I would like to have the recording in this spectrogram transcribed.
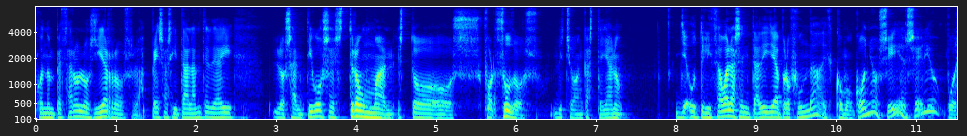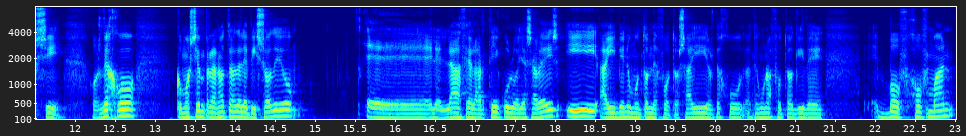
cuando empezaron los hierros, las pesas y tal, antes de ahí, los antiguos strongman, estos forzudos, dicho en castellano, utilizaba la sentadilla profunda, es como coño, sí, en serio, pues sí. Os dejo, como siempre, las notas del episodio eh, enlace al artículo, ya sabéis, y ahí viene un montón de fotos. Ahí os dejo, tengo una foto aquí de Bob Hoffman,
